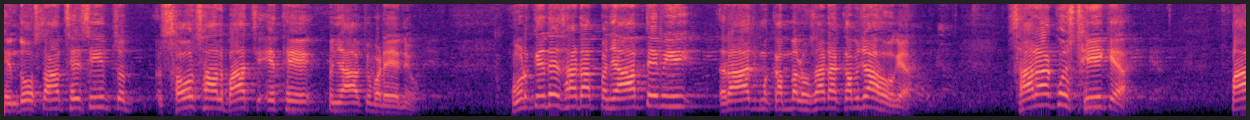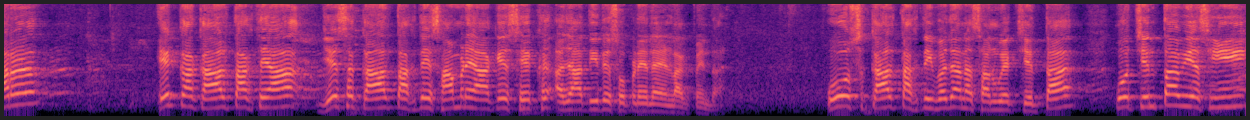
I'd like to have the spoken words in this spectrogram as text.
ਹਿੰਦੁਸਤਾਨ 'ਚ ਸੀ 100 ਸਾਲ ਬਾਅਦ ਚ ਇੱਥੇ ਪੰਜਾਬ ਚ ਵੜੇ ਨੇ ਉਹ। ਹੁਣ ਕਹਿੰਦੇ ਸਾਡਾ ਪੰਜਾਬ ਤੇ ਵੀ ਰਾਜ ਮੁਕੰਮਲ ਹੋ ਸਾਡਾ ਕਬਜ਼ਾ ਹੋ ਗਿਆ। ਸਾਰਾ ਕੁਝ ਠੀਕ ਆ। ਪਰ ਇੱਕ ਅਕਾਲ ਤਖਤ ਆ, ਜਿਸ ਅਕਾਲ ਤਖਤ ਦੇ ਸਾਹਮਣੇ ਆ ਕੇ ਸਿੱਖ ਆਜ਼ਾਦੀ ਦੇ ਸੁਪਨੇ ਲੈਣ ਲੱਗ ਪੈਂਦਾ। ਉਸ ਅਕਾਲ ਤਖਤ ਦੀ ਵਜ੍ਹਾ ਨਾਲ ਸਾਨੂੰ ਇੱਕ ਚਿੰਤਾ, ਉਹ ਚਿੰਤਾ ਵੀ ਅਸੀਂ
